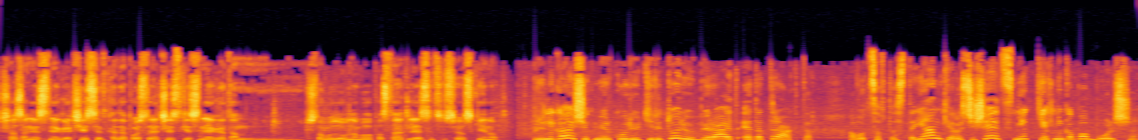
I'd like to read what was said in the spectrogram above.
Сейчас они снег очистят, когда после очистки снега, там, чтобы удобно было поставить лестницу, все скинут. Прилегающую к Меркурию территорию убирает этот трактор – а вот с автостоянки расчищает снег техника побольше.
